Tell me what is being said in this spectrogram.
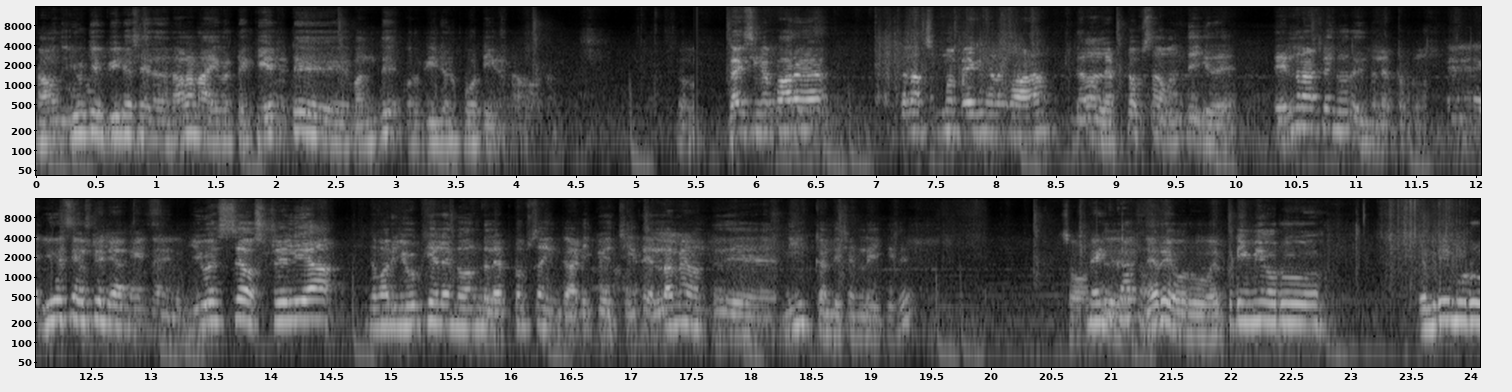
நான் வந்து யூடியூப் வீடியோ செய்யறதுனால நான் இவர்கிட்ட கேட்டுட்டு வந்து ஒரு வீடியோன்னு போட்டிக்கிறேன் அவ்வளோதான் ஸோ கைஸ் இங்கே பாருங்க. இதெல்லாம் சும்மா பேக் எனக்கு வேணாம். இதெல்லாம் லேப்டாப்ஸ் தான் வந்திக்குது இது எந்த நாட்டிலேருந்து வருது இந்த லேப்டாப்லாம் யூஎஸ்ஏ ஆஸ்திரேலியா இது. யூஎஸ்ஏ ஆஸ்திரேலியா இந்த மாதிரி யூகேல இருந்து வந்த லேப்டாப்ஸ் தான் இங்க அடுக்கி வச்சுக்கிது எல்லாமே வந்து நீட் கண்டிஷன்ல இருக்குது. ஸோ. நிறைய ஒரு எப்படியுமே ஒரு எப்படியும் ஒரு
